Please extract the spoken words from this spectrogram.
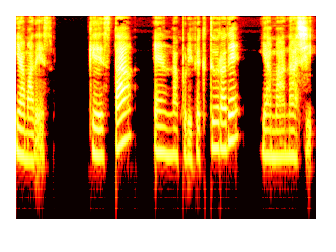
山です。ケスタ en la prefectura de 山梨。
